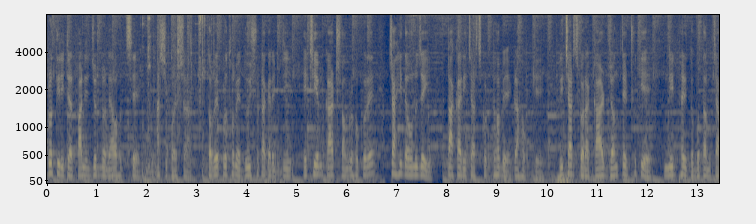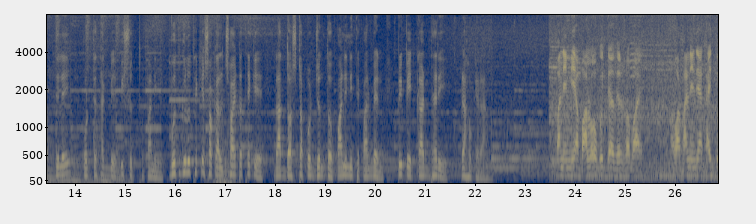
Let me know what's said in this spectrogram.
প্রতি লিটার পানির জন্য নেওয়া হচ্ছে আশি পয়সা। তবে প্রথমে দুইশো টাকার একটি এটিএম কার্ড সংগ্রহ করে চাহিদা অনুযায়ী টাকা রিচার্জ করতে হবে গ্রাহককে। রিচার্জ করা কার্ড যন্ত্রে ঢুকিয়ে নির্ধারিত বোতাম চাপ দিলেই পড়তে থাকবে বিশুদ্ধ পানি। বুথগুলো থেকে সকাল ছয়টা থেকে রাত দশটা পর্যন্ত পানি নিতে পারবেন প্রিপেইড কার্ডধারী গ্রাহকেরা। পানি নিয়ে ভালো কইতে আছে সবাই। আবার পানি নিয়ে খাইতে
